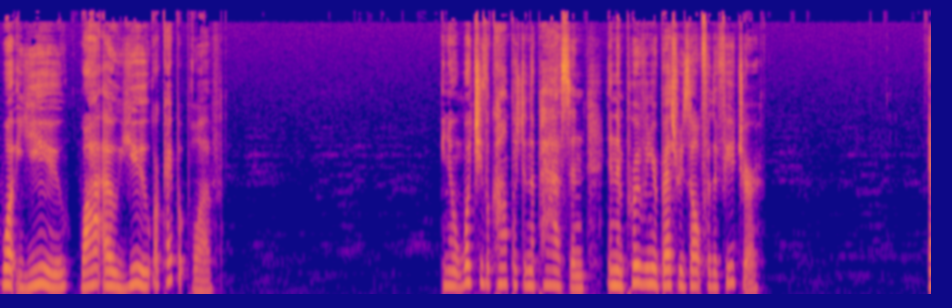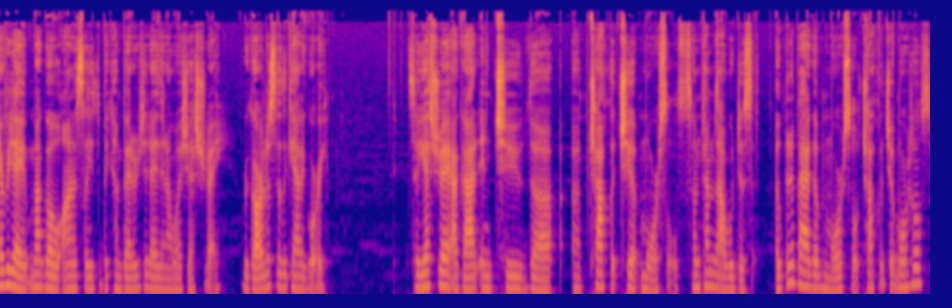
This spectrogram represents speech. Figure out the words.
What you, Y O U, are capable of. You know, what you've accomplished in the past and, and improving your best result for the future every day, my goal, honestly, is to become better today than I was yesterday, regardless of the category. So, yesterday I got into the uh, chocolate chip morsels. Sometimes I would just open a bag of morsel chocolate chip morsels.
